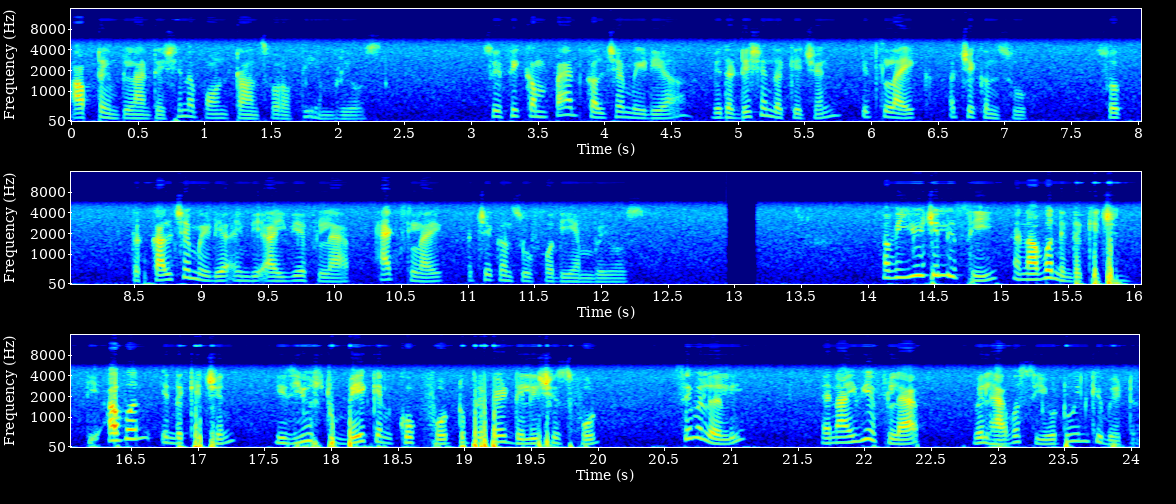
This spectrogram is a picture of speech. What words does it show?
after implantation upon transfer of the embryos. So if we compare culture media with a dish in the kitchen, it's like a chicken soup. So the culture media in the IVF lab acts like a chicken soup for the embryos. Now we usually see an oven in the kitchen. The oven in the kitchen is used to bake and cook food to prepare delicious food. Similarly, an IVF lab will have a CO2 incubator.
